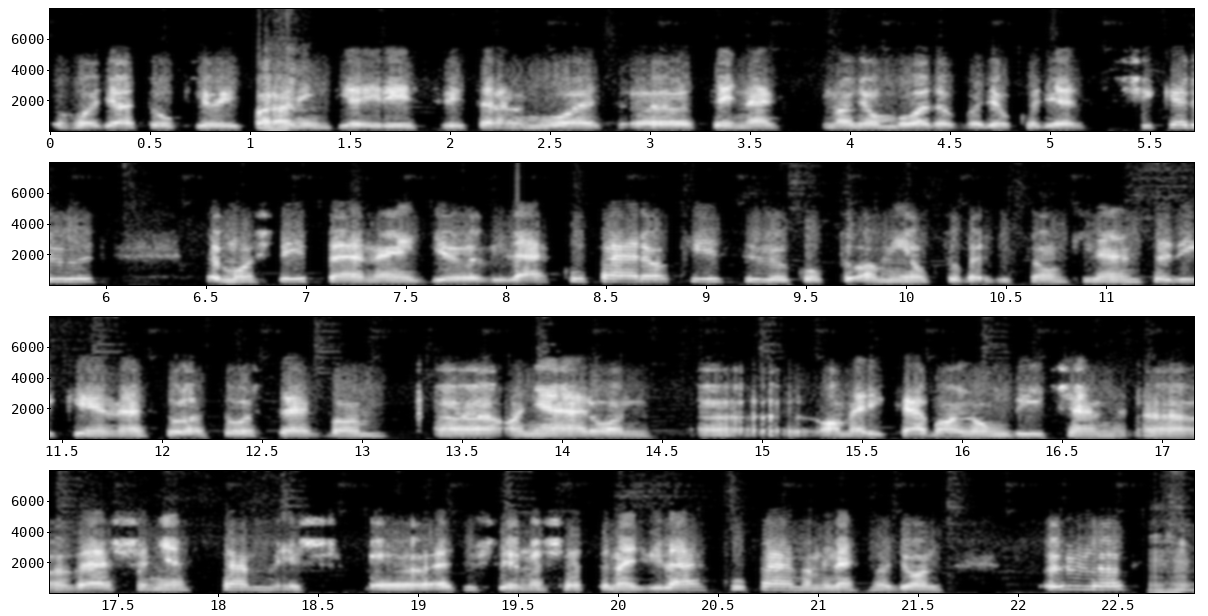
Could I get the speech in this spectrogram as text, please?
hogy a Tokiói paralimpiai részvételem volt. Uh, tényleg nagyon boldog vagyok, hogy ez sikerült. Most éppen egy világkupára készülök, ami október 29-én lesz Olaszországban. A nyáron Amerikában Long Beach-en versenyeztem, és ezüstérmes lettem egy világkupán, aminek nagyon örülök. Uh-huh.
